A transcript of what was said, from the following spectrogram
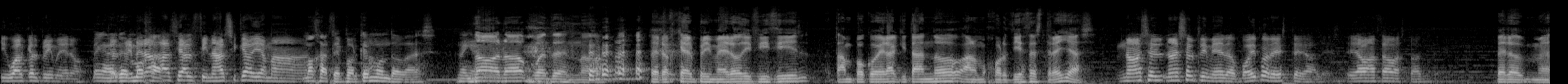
igual que el primero. Venga, Que el primero moja. hacia el final sí que había más. Mójate, ¿por qué mundo vas? Venga. No, no cuentes, no. Pero es que el primero difícil tampoco era quitando a lo mejor 10 estrellas. No es, el, no es el primero, voy por este, Alex. He avanzado bastante. Pero me,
